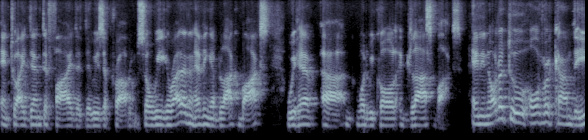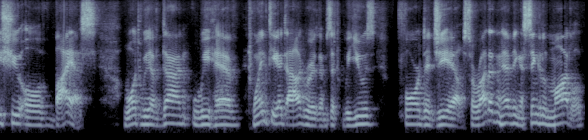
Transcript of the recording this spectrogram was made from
and to identify that there is a problem. So we, rather than having a black box, we have uh, what we call a glass box. And in order to overcome the issue of bias, what we have done, we have 28 algorithms that we use for the GL. So rather than having a single model,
